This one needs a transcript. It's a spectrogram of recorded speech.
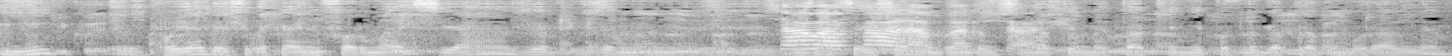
I pojawia się taka informacja, że, że Cała wyznawca fala islamu w będący na tym etapie nie podlega prawu moralnemu.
